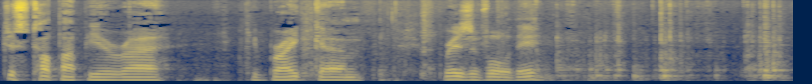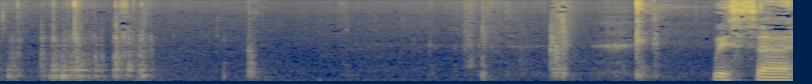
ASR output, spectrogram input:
just top up your uh, your brake um, reservoir there. With uh,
